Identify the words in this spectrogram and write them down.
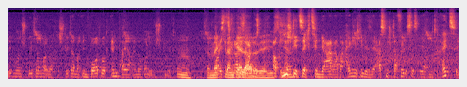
irgendwann später mal, später mal in Boardwalk Empire eine Rolle gespielt. Hm, Der Max Langella oder wer hieß. Auch hier oder? steht 16 Jahre, aber eigentlich in dieser ersten Staffel ist das eher wie 13.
